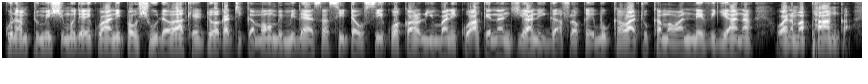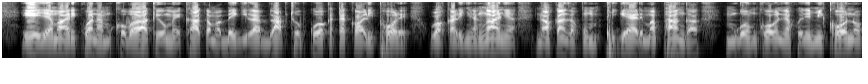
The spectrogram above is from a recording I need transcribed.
Kuna mtumishi mmoja alikuwa ananipa ushuhuda wake alitoka katika maombi mida ya saa sita usiku akawa narudi nyumbani kwake na njiani gafla wakaibuka watu kama wanne vijana wana mapanga. Yeye jamaa alikuwa na mkoba wake umekaa kama begi la laptop kwa wakataka walipole. Wakalinyang'anya na wakaanza kumpiga yale mapanga mgongoni na kwenye mikono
